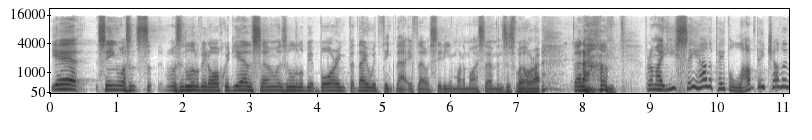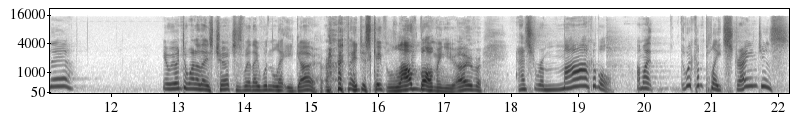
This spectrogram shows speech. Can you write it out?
Yeah, singing wasn't was a little bit awkward. Yeah, the sermon was a little bit boring, but they would think that if they were sitting in one of my sermons as well, right? But um, but I'm like, you see how the people loved each other there? Yeah, we went to one of those churches where they wouldn't let you go. Right? They just keep love bombing you over. And it's remarkable. I'm like, we're complete strangers.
